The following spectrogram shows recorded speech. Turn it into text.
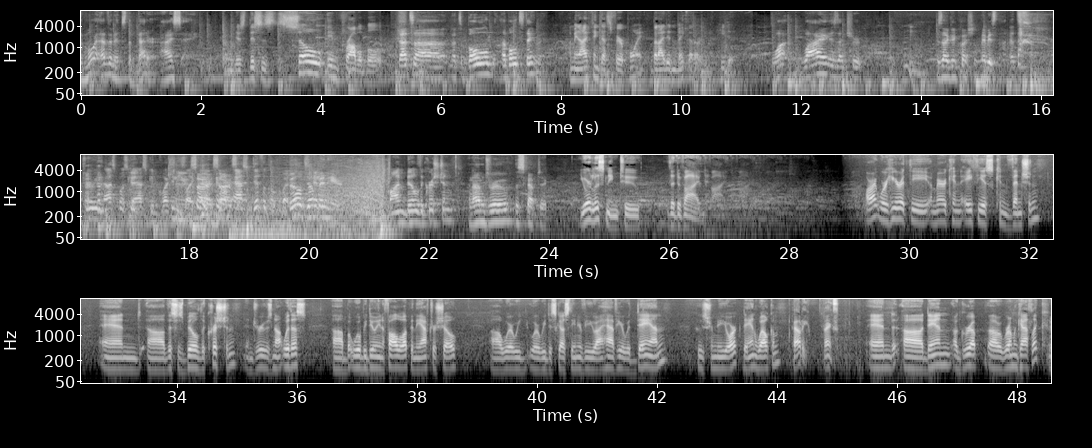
The more evidence, the better, I say. I mean, there's, this is so improbable. That's a that's a bold a bold statement. I mean, I think that's a fair point, but I didn't make that argument. He did. Why why is that true? Hmm. Is that a good question? Maybe it's not. Drew, you're not supposed to ask good questions you- like sorry, that. sorry, sorry. ask difficult questions. Bill, jump in here. I'm Bill the Christian. And I'm Drew, the skeptic. You're listening to The Divide. All right, we're here at the American Atheist Convention, and uh, this is Bill the Christian, and Drew is not with us, uh, but we'll be doing a follow up in the after show uh, where, we, where we discuss the interview I have here with Dan, who's from New York. Dan, welcome. Howdy. Thanks. And uh, Dan uh, grew up uh, Roman Catholic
